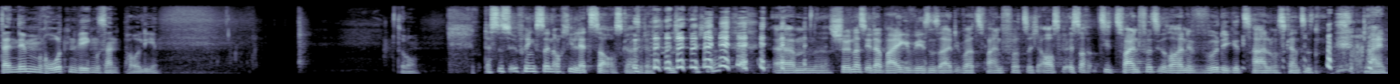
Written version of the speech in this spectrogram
Dann nimm einen roten wegen St. Pauli. So. Das ist übrigens dann auch die letzte Ausgabe der Frühsprecher. ähm, schön, dass ihr dabei gewesen seid über 42 Ausgaben. Ist auch, die 42 ist auch eine würdige Zahl, um das Ganze. Nein,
